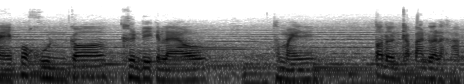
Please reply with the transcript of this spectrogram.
หนๆพวกคุณก็คืนดีกันแล้วทำไมต้องเดินกลับบ้านด้วยล่ะครับ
